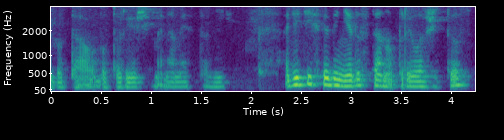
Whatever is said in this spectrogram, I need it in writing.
života, alebo to riešime namiesto nich. A deti vtedy nedostanú príležitosť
